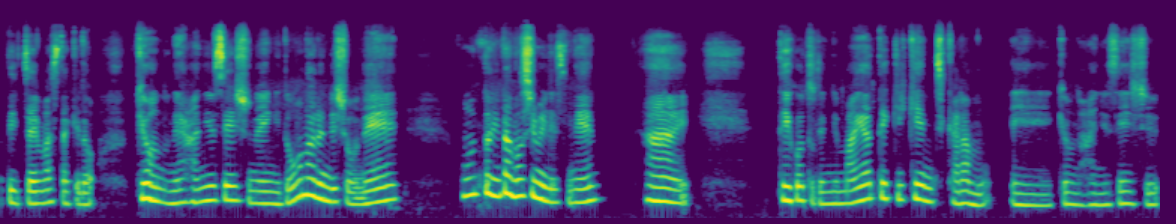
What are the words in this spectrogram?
て言っちゃいましたけど。今日のね羽生選手の演技どうなるんでしょうね。本当に楽しみですね。はい。ということでねマヤ的見地からも、えー、今日の羽生選手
